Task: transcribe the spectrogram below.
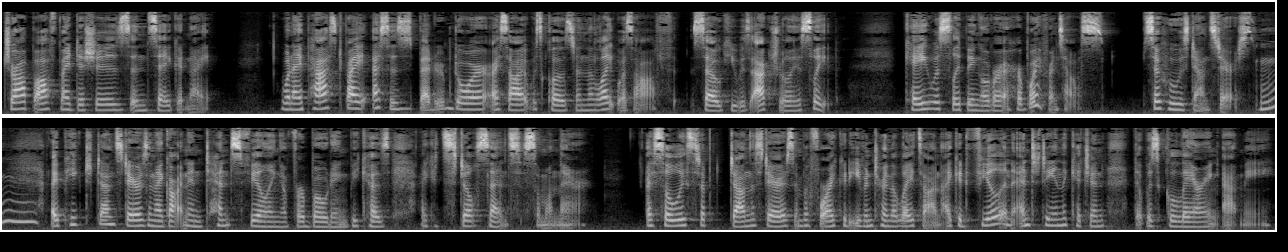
drop off my dishes and say goodnight. When I passed by S's bedroom door, I saw it was closed and the light was off, so he was actually asleep. Kay was sleeping over at her boyfriend's house. So who was downstairs? Hmm. I peeked downstairs and I got an intense feeling of foreboding because I could still sense someone there. I slowly stepped down the stairs, and before I could even turn the lights on, I could feel an entity in the kitchen that was glaring at me.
